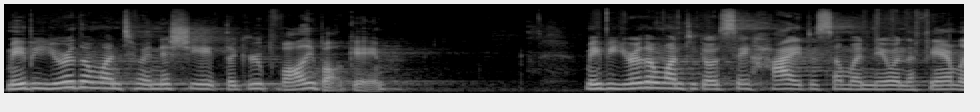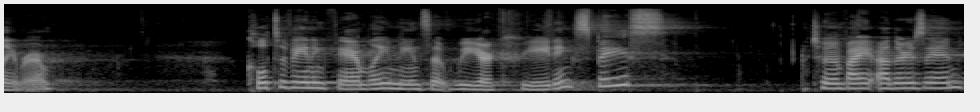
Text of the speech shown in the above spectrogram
Maybe you're the one to initiate the group volleyball game. Maybe you're the one to go say hi to someone new in the family room. Cultivating family means that we are creating space to invite others in,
